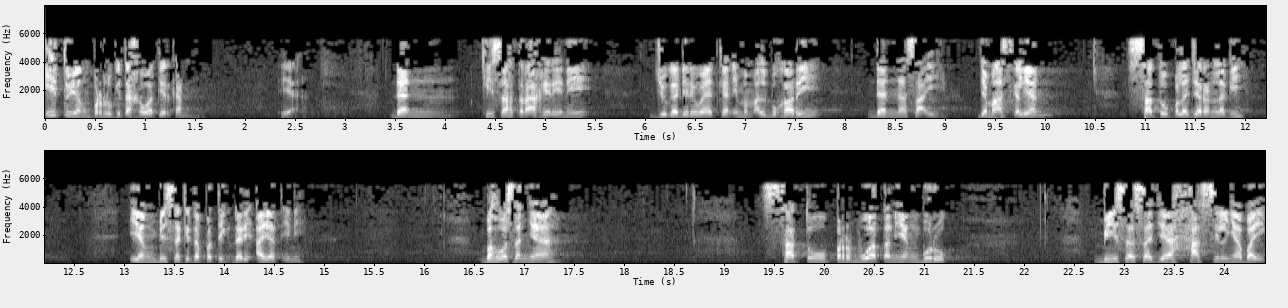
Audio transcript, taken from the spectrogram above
Itu yang perlu kita khawatirkan. Ya. Dan kisah terakhir ini juga diriwayatkan Imam Al-Bukhari dan Nasai. Jemaah sekalian, satu pelajaran lagi yang bisa kita petik dari ayat ini. Bahwasannya satu perbuatan yang buruk bisa saja hasilnya baik.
